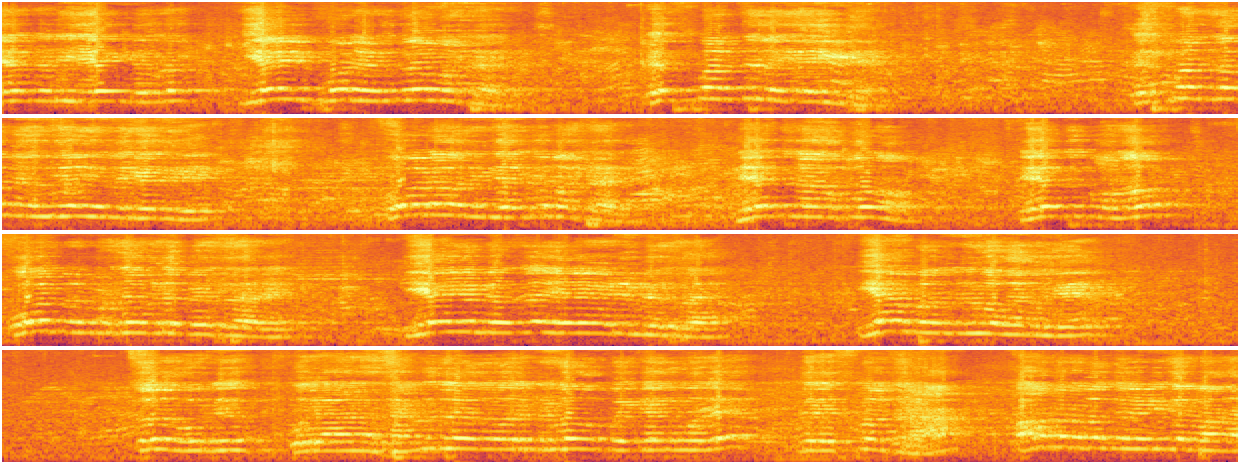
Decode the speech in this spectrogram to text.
ஏற்கனவே ஏஐ ஏஐ போன் எடுக்கவே மாட்டார். ரெஸ்பான்ஸ் இல்லை ஏஐங்க ரெஸ்பான்ஸ் தான் வந்து எங்களுக்கு எதுக்கு போனா அவர் இங்க இருக்க மாட்டார். நேற்று நாங்கள் போனோம். நேற்று போனோம். போன் பண்ணி மட்டும் தான் பேசுறாரு. ஏஎம் பேசுற ஏஐடியும் பேசுற ஏன் பண்ண நிர்வாகம் எங்களுக்கு சொல்லுங்க ஒரு ஒரு சங்கத்துல ஒரு நிர்வாகம் போய் கேட்கும்போது இந்த ரெஸ்பான்ஸ்னா பாமர மக்கள் எப்படி கேட்பாங்க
